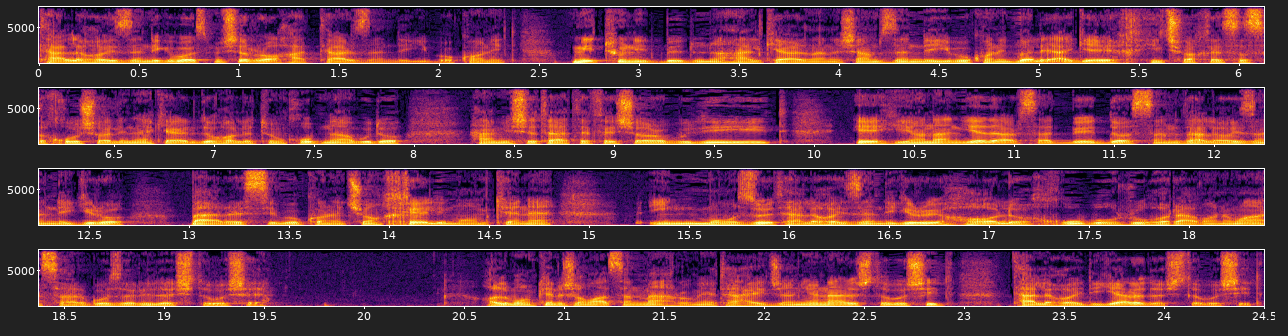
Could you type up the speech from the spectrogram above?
تله های زندگی باعث میشه راحت تر زندگی بکنید. می‌تونید بدون حل کردنش هم زندگی بکنید ولی اگه هیچ وقت احساس خوشحالی نکردید و حالتون خوب نبود و همیشه تحت فشار بودید احیانا یه درصد بیاید داستان تله های زندگی رو بررسی بکنید چون خیلی ممکنه این موضوع تله های زندگی روی حال خوب و روح و روان ما اثرگذاری داشته باشه. حالا ممکنه شما اصلا محرومیت هیجانی رو نداشته باشید تله های دیگر رو داشته باشید.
